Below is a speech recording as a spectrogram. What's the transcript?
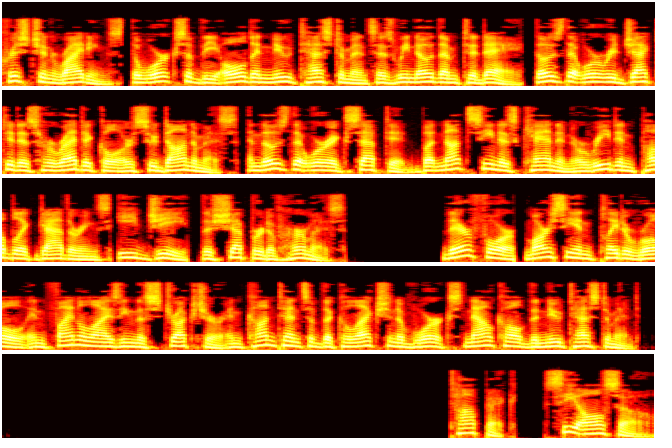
Christian writings the works of the Old and New Testaments as we know them today, those that were rejected as heretical or pseudonymous, and those that were accepted but not seen as canon or read in public gatherings e.g., the Shepherd of Hermas. Therefore, Marcion played a role in finalizing the structure and contents of the collection of works now called the New Testament. See also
